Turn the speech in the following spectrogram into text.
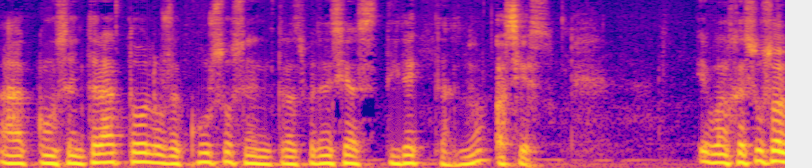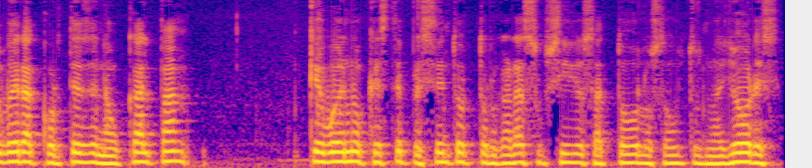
a concentrar todos los recursos en transferencias directas, ¿no? Así es. Y bueno, Jesús Olvera Cortés de Naucalpan Qué bueno que este presidente otorgará subsidios a todos los adultos mayores.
